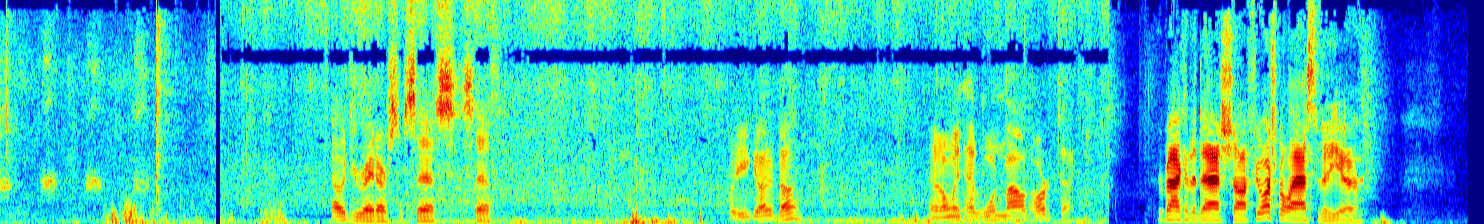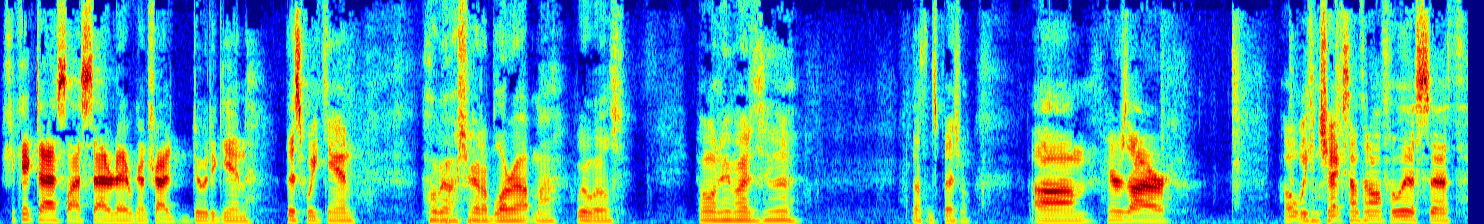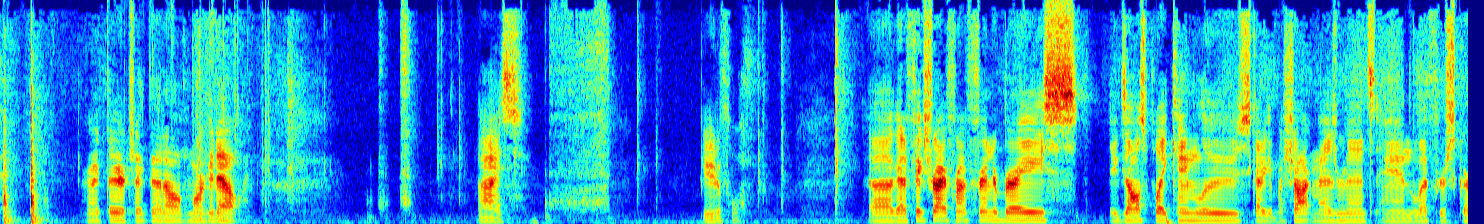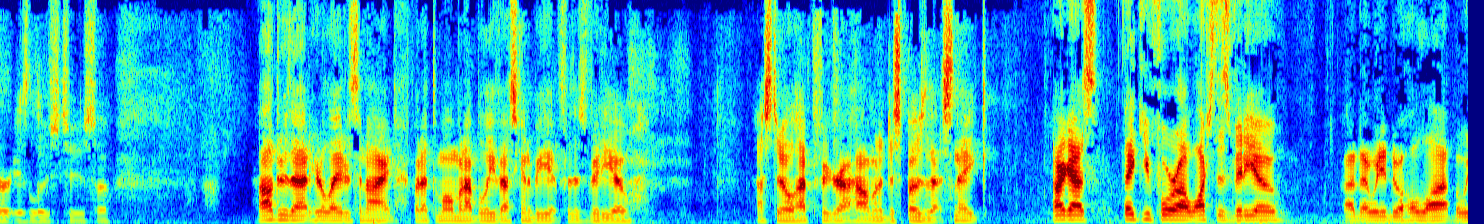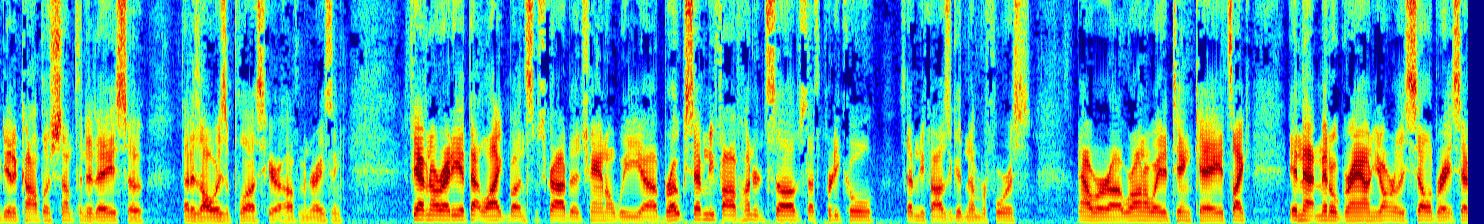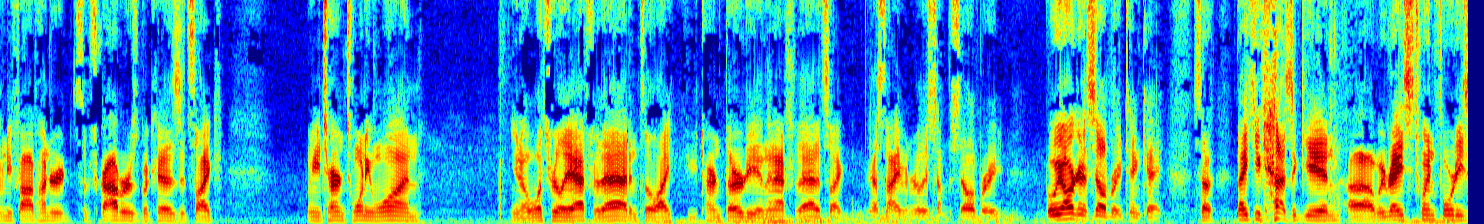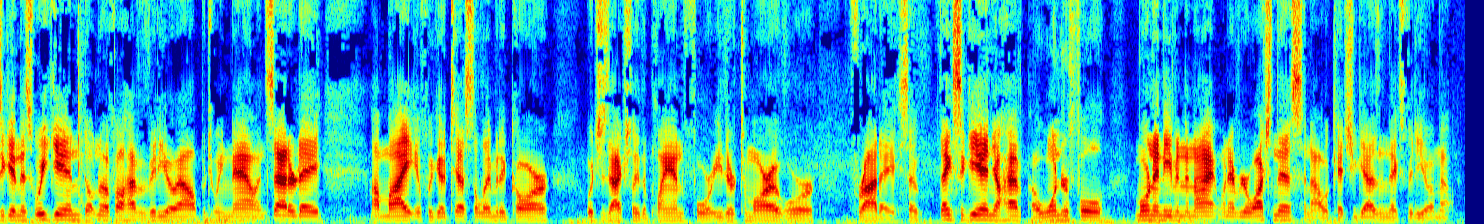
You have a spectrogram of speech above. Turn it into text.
How would you rate our success, Seth? You got it done. And only had one mild heart attack. We're back at the dash shop. If you watched my last video, she kicked ass last Saturday. We're gonna try to do it again this weekend. Oh gosh, I gotta blur out my wheel wells. Don't want anybody to see that. Nothing special. Um, here's our, oh, we can check something off the list, Seth. Right there, check that off, mark it out. Nice. Beautiful. Uh, got a fixed right front fender brace, exhaust plate came loose. Got to get my shock measurements, and the left rear skirt is loose too. So I'll do that here later tonight. But at the moment, I believe that's going to be it for this video. I still have to figure out how I'm going to dispose of that snake. All right, guys. Thank you for uh, watching this video. I know we didn't do a whole lot, but we did accomplish something today. So that is always a plus here at Huffman Racing. If you haven't already, hit that like button, subscribe to the channel. We uh, broke 7,500 subs. That's pretty cool. 75 is a good number for us. Now we're uh, we're on our way to 10k. It's like in that middle ground. You don't really celebrate 7,500 subscribers because it's like when you turn 21, you know what's really after that until like you turn 30, and then after that, it's like that's not even really something to celebrate. But we are going to celebrate 10k. So thank you guys again. Uh, we raced twin 40s again this weekend. Don't know if I'll have a video out between now and Saturday. I might if we go test a limited car, which is actually the plan for either tomorrow or Friday. So thanks again. Y'all have a wonderful morning, even tonight, whenever you're watching this, and I will catch you guys in the next video. I'm out.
